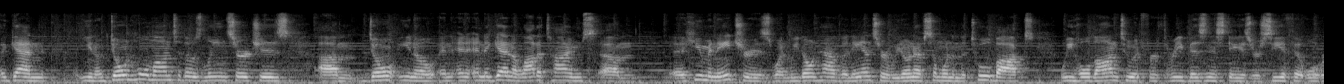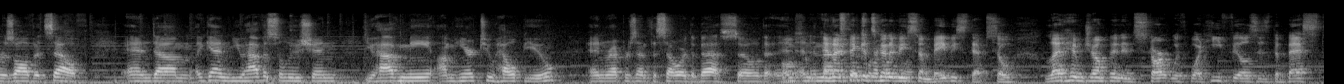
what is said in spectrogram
again, you know, don't hold on to those lien searches. Um, don't you know? And, and and again, a lot of times. Um, uh, human nature is when we don't have an answer, we don't have someone in the toolbox, we hold on to it for three business days or see if it will resolve itself. And um, again, you have a solution, you have me, I'm here to help you and represent the seller the best. So that, and, Awesome. and, And, I think it's going to be some baby steps. So let him jump in and start with what he feels is the best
